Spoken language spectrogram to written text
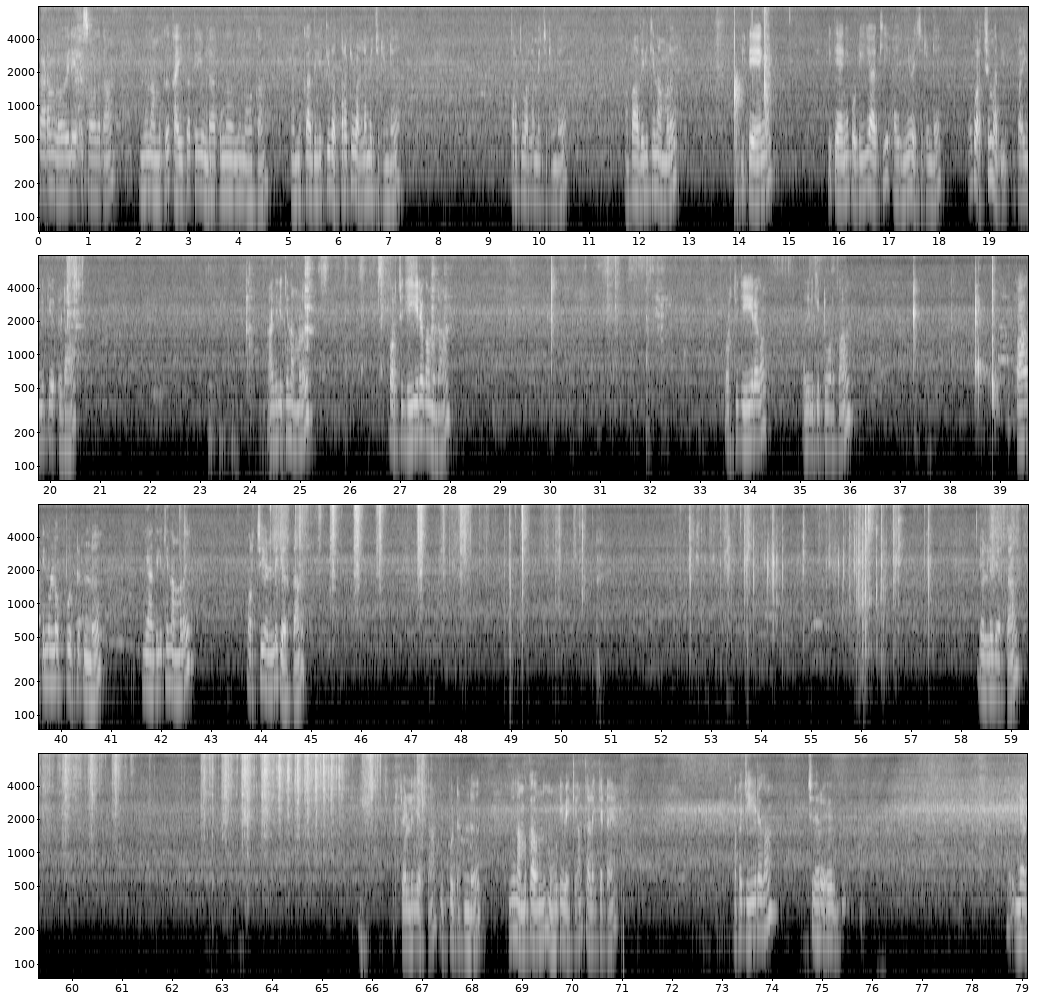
കടം വ്ലോഗിലേക്ക് സ്വാഗതം. ഇന്ന് നമുക്ക് കൈപ്പത്തിരി ഉണ്ടാക്കുന്നതെന്ന് നോക്കാം. നമുക്ക് അതിലേക്ക് ഇത് അത്രയ്ക്ക് വെള്ളം വെച്ചിട്ടുണ്ട്? അത്രയ്ക്ക് വെള്ളം വെച്ചിട്ടുണ്ട്? അപ്പോൾ അതിലേക്ക് നമ്മൾ ഈ തേങ്ങ ഈ തേങ്ങ പൊടിയാക്കി അരിഞ്ഞ് വെച്ചിട്ടുണ്ട്. അത് കുറച്ച് മതി. അപ്പോൾ അതിലേക്ക് ഇടാം. അതിലേക്ക് നമ്മൾ കുറച്ച് ജീരകം ഇടാം. കുറച്ച് ജീരകം അതിലേക്ക് ഇട്ട് കൊടുക്കാം. പാകത്തിനുള്ള ഉപ്പ് ഇട്ടിട്ടുണ്ട്. ഇനി അതിലേക്ക് നമ്മൾ കുറച്ച് എള്ള് ചേർക്കാം. എള്ള് ചേർക്കാം. ചൊള്ളി ചേർക്കാം ഉപ്പിട്ടിട്ടുണ്ട്. ഇനി നമുക്കതൊന്ന് മൂടി വയ്ക്കാം തിളയ്ക്കട്ടെ. അപ്പോൾ ജീരകം ചെറു എല്ലാം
